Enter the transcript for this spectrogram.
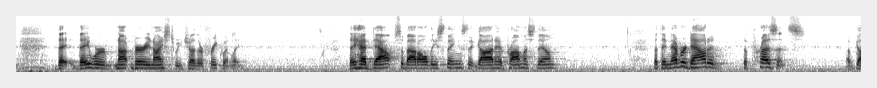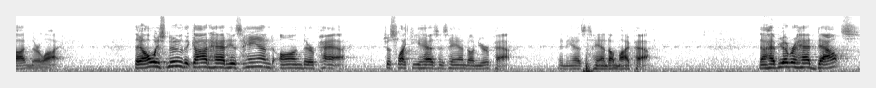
they, they were not very nice to each other frequently. They had doubts about all these things that God had promised them, but they never doubted the presence of God in their life. They always knew that God had his hand on their path, just like he has his hand on your path, and he has his hand on my path. Now, have you ever had doubts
